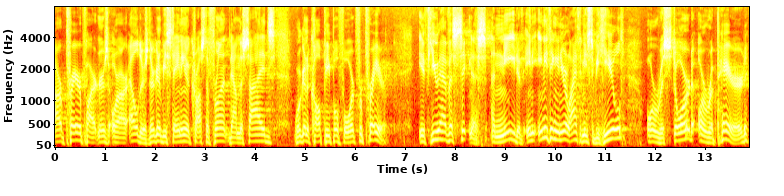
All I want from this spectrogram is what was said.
Our prayer partners or our elders, they're going to be standing across the front, down the sides. We're going to call people forward for prayer. If you have a sickness, a need of any, anything in your life that needs to be healed or restored or repaired,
